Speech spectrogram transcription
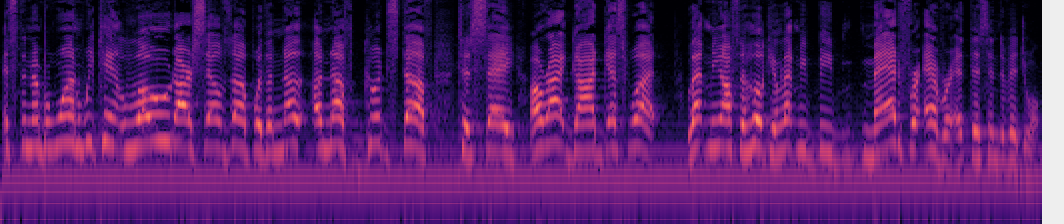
It's the number one. We can't load ourselves up with enough, enough good stuff to say, all right, God, guess what? Let me off the hook and let me be mad forever at this individual.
